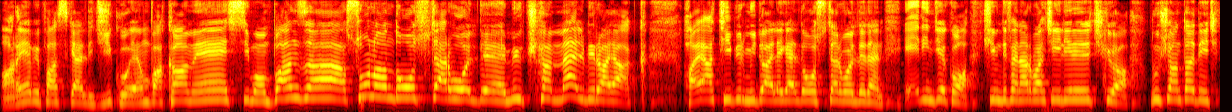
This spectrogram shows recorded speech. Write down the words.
Araya bir pas geldi. Ciku, Envakame, Simon Banza. Son anda Osterwolde. Mükemmel bir ayak. Hayati bir müdahale geldi Osterwolde'den. Edin Dzeko. Şimdi Fenerbahçe ileriye çıkıyor. Dušan Tadic.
